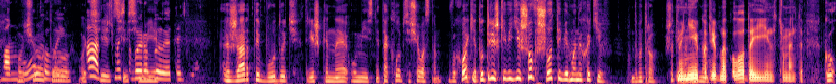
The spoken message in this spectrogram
Мовчу, а Бамбуковий. то А, оці ж ми ці з всі тобою мої робили тоді. жарти будуть трішки неумісні. Так, хлопці, що у вас там? Виходь, я тут трішки відійшов. Що ти від мене хотів? Дмитро, що ти Мені потрібно? потрібна колода і інструменти. Кол...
